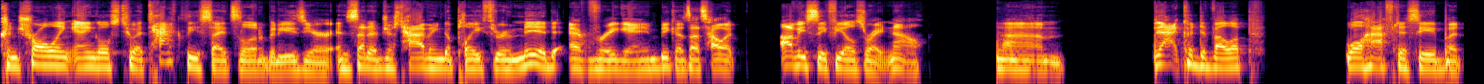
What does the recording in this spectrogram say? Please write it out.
controlling angles to attack these sites a little bit easier instead of just having to play through mid every game because that's how it obviously feels right now Mm. um, that could develop. We'll have to see, but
